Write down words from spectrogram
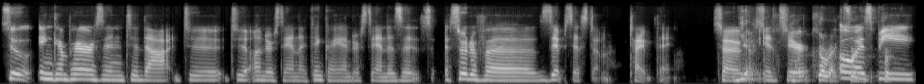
So in comparison to that, to to understand, I think I understand is it's a sort of a zip system type thing. So yes, it's your correct. OSB,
